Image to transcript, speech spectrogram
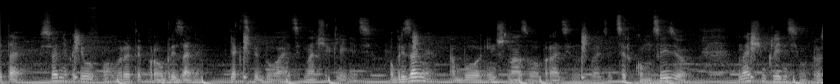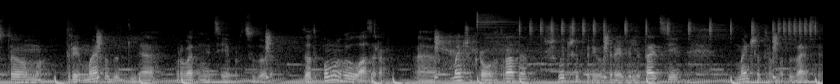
Вітаю! Сьогодні хотів би поговорити про обрізання. Як це відбувається в нашій клініці? Обрізання або інша назва операції називається циркумцизіо. В нашій клініці використовуємо три методи для проведення цієї процедури. За допомогою лазера е, менше крововтрата, швидший період реабілітації, менша травматизація.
